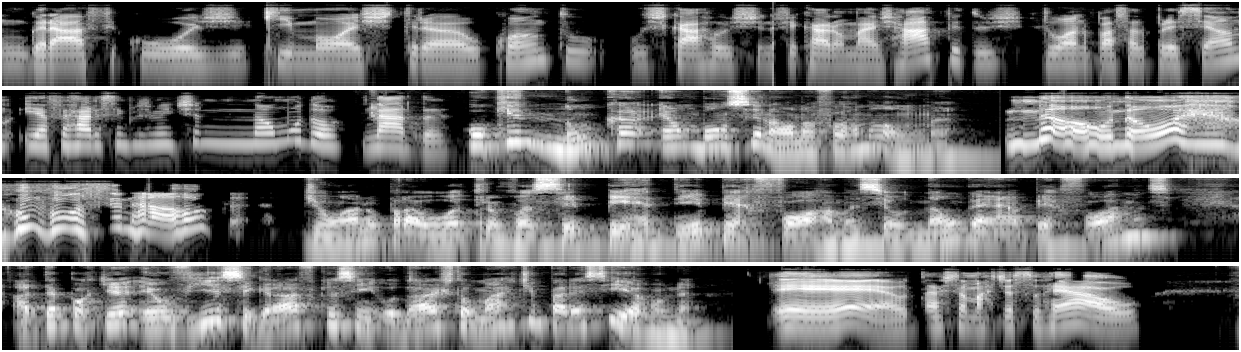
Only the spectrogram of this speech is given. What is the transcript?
um gráfico hoje que mostra o quanto os carros ficaram mais rápidos do ano passado para esse ano e a Ferrari simplesmente não mudou nada. O que nunca é um bom sinal na Fórmula 1, né? Não, não é um bom sinal de um ano para outro você perder performance ou não ganhar performance. Até porque eu vi esse gráfico, assim, o da Aston Martin parece erro, né? É, o da Aston Martin é surreal.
